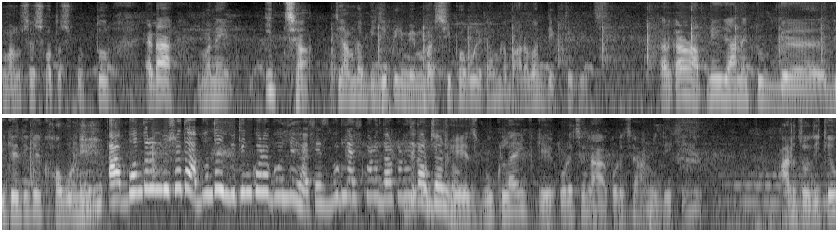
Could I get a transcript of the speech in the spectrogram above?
মানুষের স্বতঃস্ফূর্ত একটা মানে ইচ্ছা যে আমরা বিজেপির মেম্বারশিপ হব এটা আমরা বারবার দেখতে পেয়েছি। তার কারণ আপনি যান একটু দিকে দিকে খবর নিন আভ্যন্তরীণ বিষয়তে আভ্যন্তরীণ মিটিং করে বললেই হয়। ফেসবুক লাইভ করার দরকার নেই তার জন্য। ফেসবুক লাইভ কে করেছে না করেছে আমি দেখিনি। আর যদি কেউ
